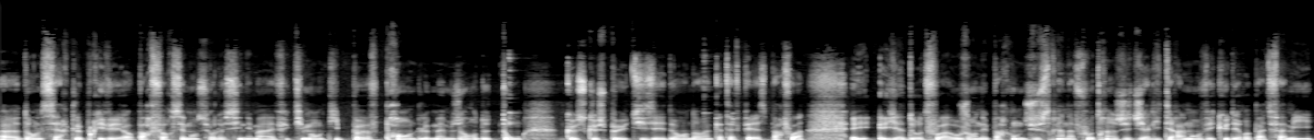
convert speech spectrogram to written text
euh, dans le cercle privé, alors pas forcément sur le cinéma, effectivement, qui peuvent prendre le même genre de ton que ce que je peux utiliser dans, dans 24 FPS parfois. Et et il y a d'autres fois où j'en ai par contre juste rien à foutre. Hein. J'ai déjà littéralement vécu des repas de famille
